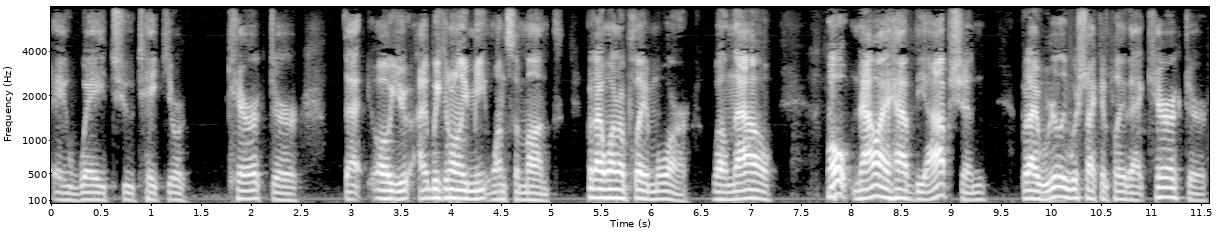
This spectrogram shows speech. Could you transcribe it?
a way to take your character that oh you I, we can only meet once a month but i want to play more. Well now oh now i have the option but i really wish i could play that character.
